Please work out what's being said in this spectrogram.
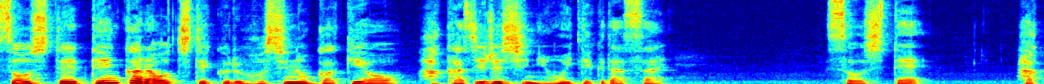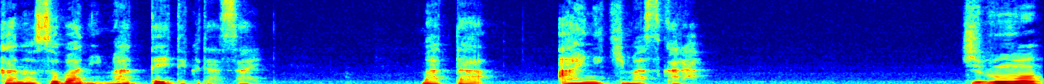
そうして天から落ちてくる星のかけを墓印に置いてください。そうして墓のそばに待っていてください。また会いに来ますから。自分は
